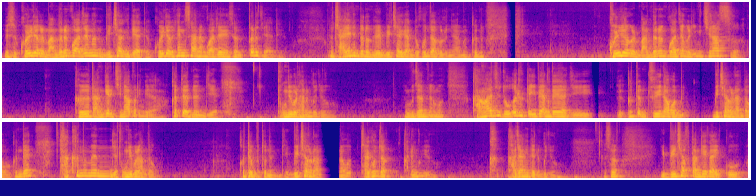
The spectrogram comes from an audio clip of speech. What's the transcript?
그래서 권력을 만드는 과정은 밀착이 돼야 돼요. 권력을 행사하는 과정에서는 떨어져야 돼요. 자연인들은 왜 밀착이 안 되고 혼자 그러냐면, 그 권력을 만드는 과정을 이미 지났어. 그 단계를 지나버린 거야. 그때는 이제 독립을 하는 거죠. 무엇냐면, 강아지도 어릴 때 입양돼야지, 그때는 주인하고 밀착을 한다고. 근데 다 크면 이제 독립을 한다고. 그때부터는 이제 밀착을 안 하고 자기 혼자 가는 거예요. 가, 장이 되는 거죠. 그래서 밀착 단계가 있고,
